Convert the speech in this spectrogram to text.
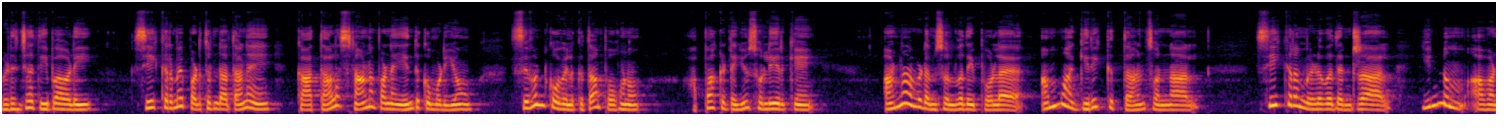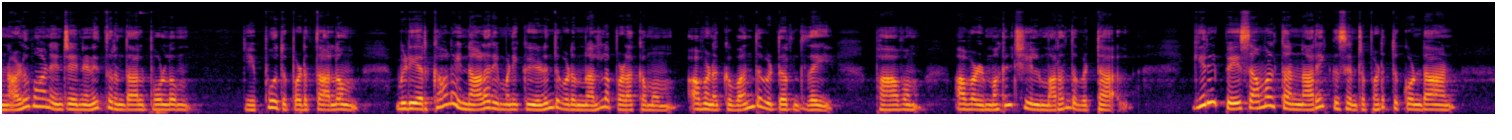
விடிஞ்சா தீபாவளி. சீக்கிரமே படுத்துண்டா தானே? காத்தால் ஸ்நானம் பண்ண ஏந்துக்க முடியும். சிவன் கோவிலுக்கு தான் போகணும். அப்பாக்கிட்டேயும் சொல்லியிருக்கேன். அண்ணாவிடம் சொல்வதைப் போல அம்மா கிரிக்குத்தான் சொன்னாள். சீக்கிரம் எழுவதென்றால் இன்னும் அவன் அழுவான் என்றே நினைத்திருந்தால் போலும். எப்போது படுத்தாலும் விடியற் காலை நாலரை மணிக்கு எழுந்துவிடும் நல்ல பழக்கமும் அவனுக்கு வந்து விட்டிருந்ததை பாவம் அவள் மகிழ்ச்சியில் மறந்து விட்டாள். கிரி பேசாமல் தன் அறைக்கு சென்று படுத்துக்கொண்டான்.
